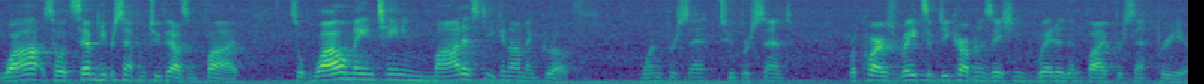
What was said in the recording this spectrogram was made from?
while, so it's 17% from 2005. So while maintaining modest economic growth, 1%, 2%, requires rates of decarbonization greater than 5% per year.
